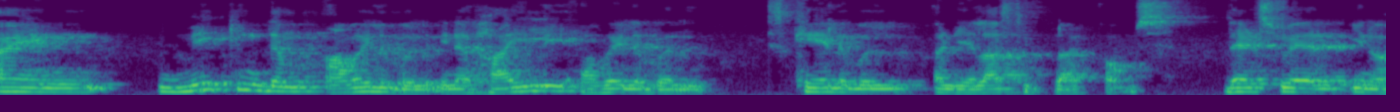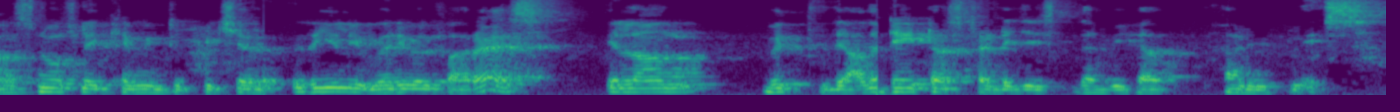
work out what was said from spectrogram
and making them available in a highly available, scalable, and elastic platforms. That's where you know Snowflake came into picture really very well for us, along with the other data strategies that we have had in place.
